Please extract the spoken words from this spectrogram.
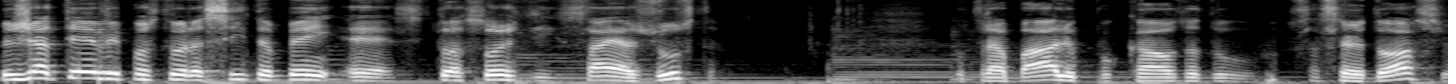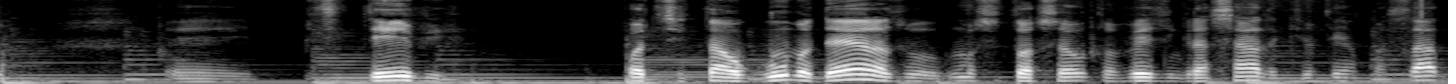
Já teve, pastor, assim também é, situações de saia justa no trabalho por causa do sacerdócio? É, se teve, pode citar alguma delas, ou alguma situação talvez engraçada que eu tenha passado?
